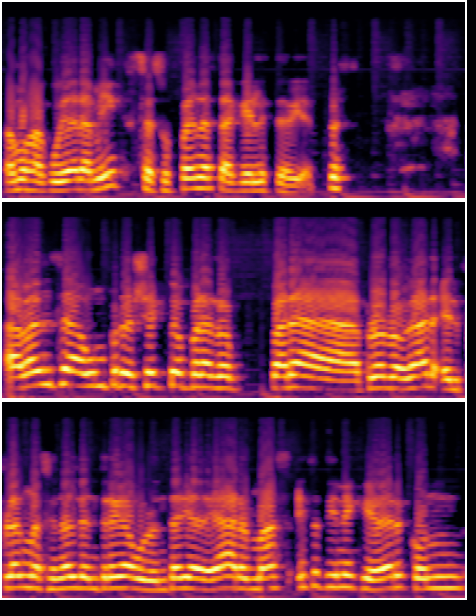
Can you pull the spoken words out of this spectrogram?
Vamos a cuidar a Mick, se suspende hasta que él esté bien. Avanza un proyecto para, para prorrogar el Plan Nacional de Entrega Voluntaria de Armas. Esto tiene que ver con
